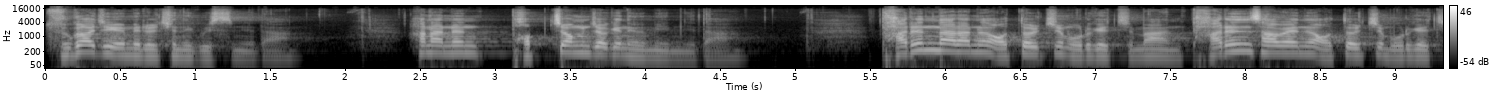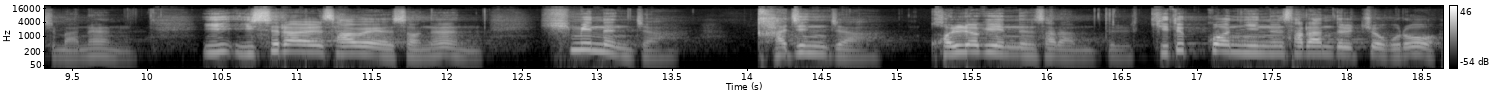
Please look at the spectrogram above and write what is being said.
두 가지 의미를 지니고 있습니다. 하나는 법정적인 의미입니다. 다른 나라는 어떨지 모르겠지만, 다른 사회는 어떨지 모르겠지만은, 이 이스라엘 사회에서는 힘 있는 자, 가진 자, 권력이 있는 사람들, 기득권이 있는 사람들 쪽으로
